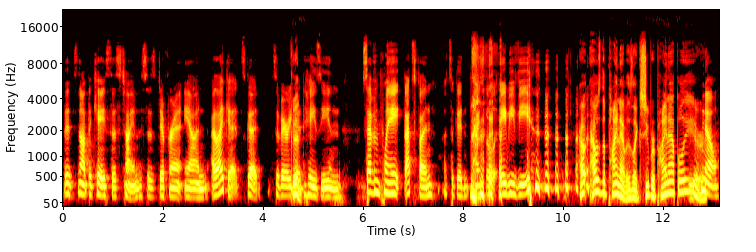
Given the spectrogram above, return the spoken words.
It's not the case this time. This is different, and I like it. It's good. It's a very Good. good, hazy and. 7.8 that's fun that's a good nice little abv How, how's the pineapple? Is it like super pineapple-y or No.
